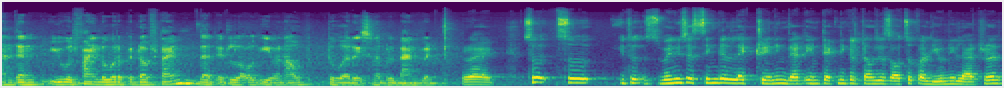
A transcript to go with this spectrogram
and then you will find over a period of time that it'll all even out to a reasonable bandwidth Right. So, so it is, when you say single leg training, that in technical terms is also called unilateral.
